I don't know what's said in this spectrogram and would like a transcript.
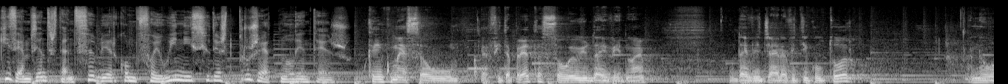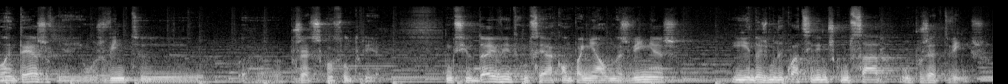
Quisemos, entretanto, saber como foi o início deste projeto no Alentejo. Quem começa o, a fita preta sou eu e o David, não é? O David já era viticultor no Alentejo, tinha uns 20 uh, projetos de consultoria. Conheci o David, comecei a acompanhá-lo nas vinhas e em 2004 decidimos começar um projeto de vinhos.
